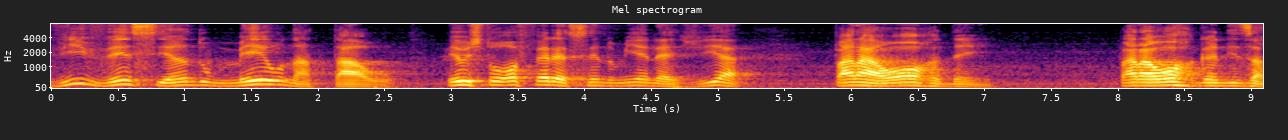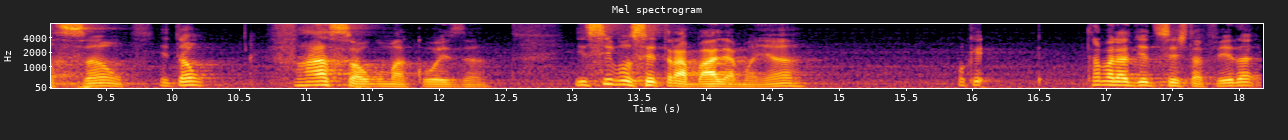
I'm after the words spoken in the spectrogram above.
vivenciando o meu Natal, eu estou oferecendo minha energia para a ordem, para a organização. Então, faça alguma coisa. E se você trabalha amanhã, porque trabalhar dia de sexta-feira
